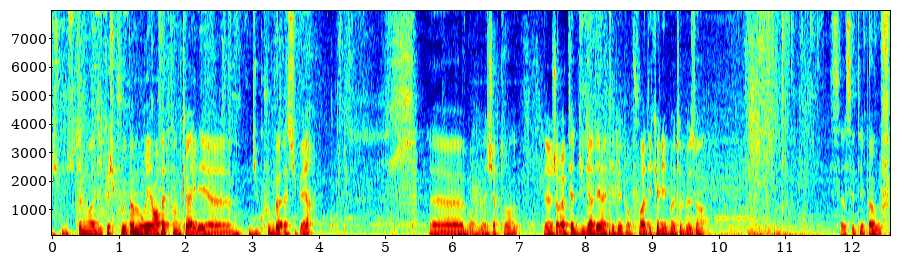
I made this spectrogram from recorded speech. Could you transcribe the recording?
Je me suis tellement dit que je pouvais pas mourir en fait contre Kyle et euh, du coup, bah super. Euh, bon, bah j'y retourne. Euh, J'aurais peut-être dû garder ma TP pour pouvoir décaler bot au besoin. Ça, c'était pas ouf.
